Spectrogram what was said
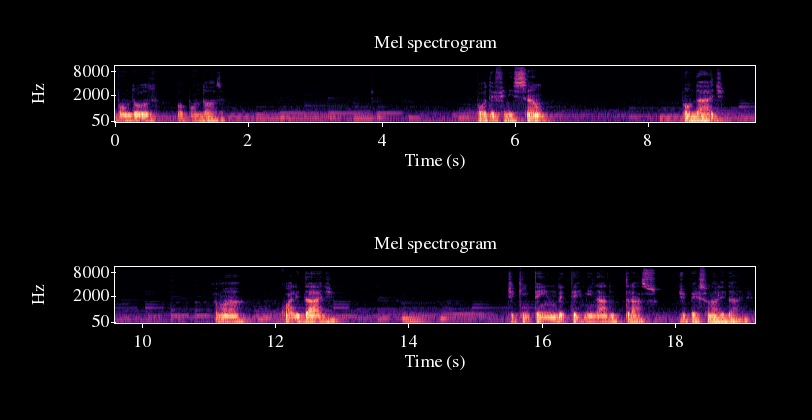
bondoso ou bondosa? Por definição, bondade é uma qualidade de quem tem um determinado traço de personalidade.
